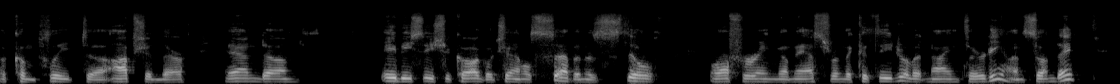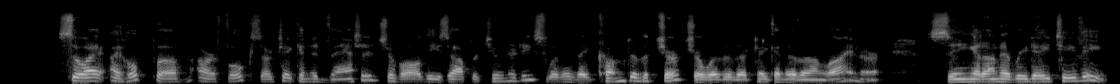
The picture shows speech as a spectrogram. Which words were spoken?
a complete uh, option there. And um, ABC Chicago Channel 7 is still offering a mass from the cathedral at 9.30 on Sunday. So I, I hope uh, our folks are taking advantage of all these opportunities, whether they come to the church or whether they're taking it online or seeing it on everyday TV.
